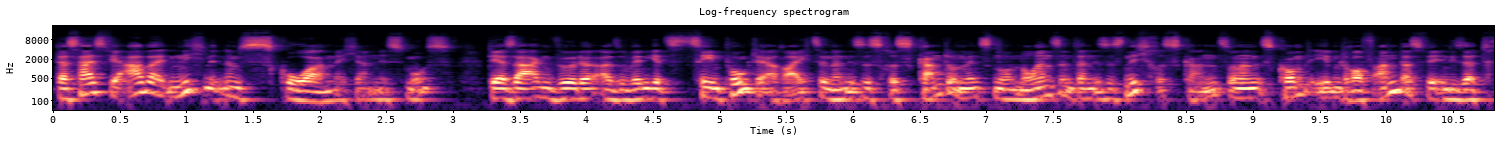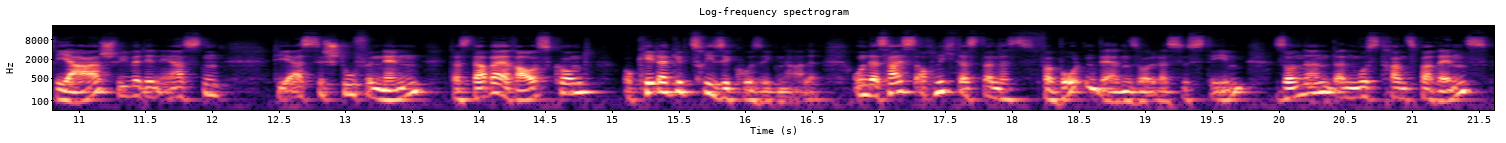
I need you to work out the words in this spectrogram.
Das heißt, wir arbeiten nicht mit einem Score-Mechanismus, der sagen würde, also wenn jetzt zehn Punkte erreicht sind, dann ist es riskant und wenn es nur neun sind, dann ist es nicht riskant, sondern es kommt eben darauf an, dass wir in dieser Triage, wie wir den ersten, die erste Stufe nennen, dass dabei rauskommt, okay, da gibt's Risikosignale. Und das heißt auch nicht, dass dann das verboten werden soll, das System, sondern dann muss Transparenz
